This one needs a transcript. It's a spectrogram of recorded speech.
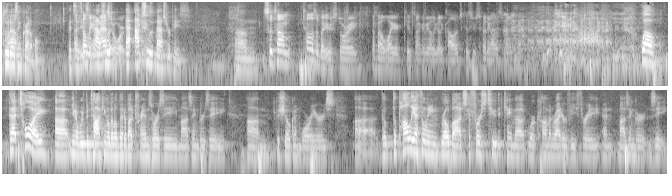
Pluto's Wow. incredible. It's, That it's sounds like a absolute, masterwork. a- absolute masterpiece. Um, So Tom, tell us about your story about why your kid's not going to be able to go to college because you're spending all this money. Well, that toy, uh, you know, we've been talking a little bit about Tranzor Z, Mazinger Z, um, the Shogun Warriors. Uh, the, the polyethylene robots, the first two that came out were Kamen Rider V3 and Mazinger Z.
